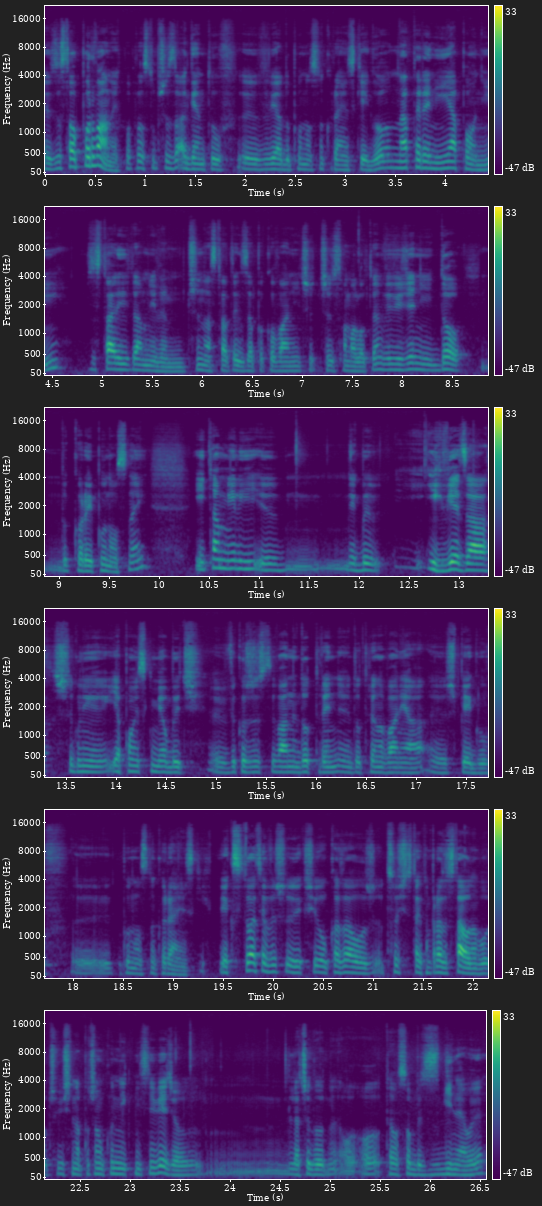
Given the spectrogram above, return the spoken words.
y, zostało porwanych po prostu przez agentów y, wywiadu północno-koreańskiego na terenie Japonii. Zostali tam, nie wiem, czy na statek zapakowani, czy, czy samolotem, wywiezieni do, do Korei Północnej i tam mieli y, jakby ich wiedza, szczególnie japoński, miał być y, wykorzystywany do, tren- do trenowania y, szpiegów y, północno-koreańskich. Jak sytuacja wyszła, jak się okazało, że coś się tak naprawdę stało, no bo oczywiście na początku nikt nic nie wiedział, dlaczego o, o, te osoby zginęły,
